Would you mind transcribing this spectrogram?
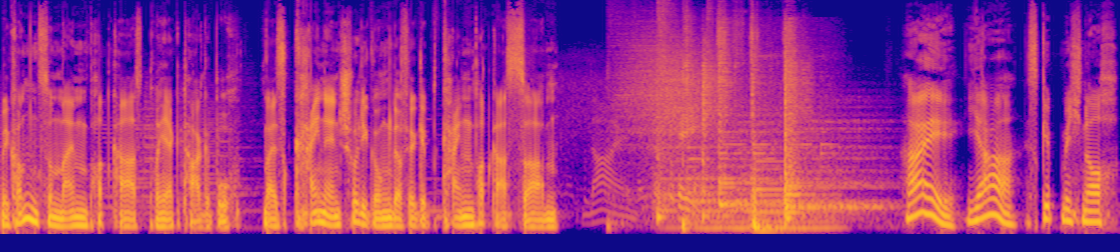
Willkommen zu meinem Podcast Projekt Tagebuch, weil es keine Entschuldigung dafür gibt, keinen Podcast zu haben. Hi, ja, es gibt mich noch,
